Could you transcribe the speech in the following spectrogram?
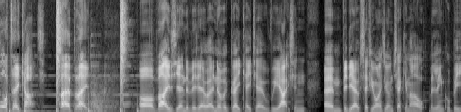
What a catch. Fair play. Oh, that is the end of the video. Another great KTO reaction um, video. So if you want to go and check him out, the link will be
